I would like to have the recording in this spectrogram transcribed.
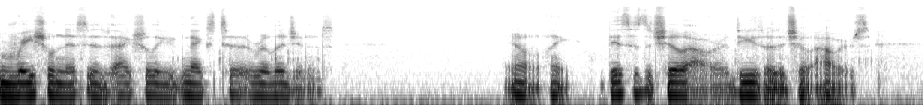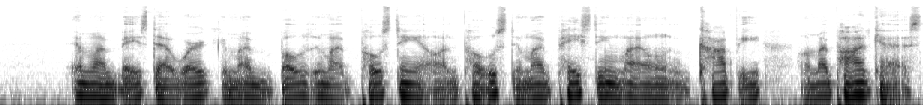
racialness is actually next to religions? You know, like this is the chill hour. These are the chill hours. Am I based at work? Am I both am I posting on post? Am I pasting my own copy on my podcast?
